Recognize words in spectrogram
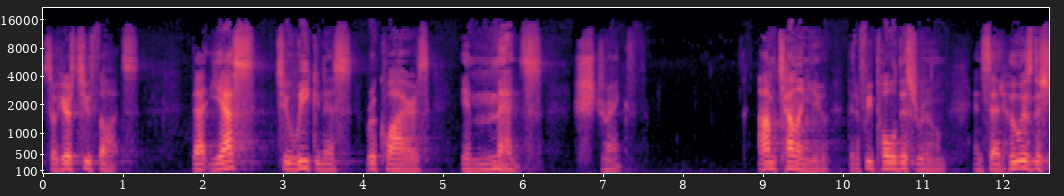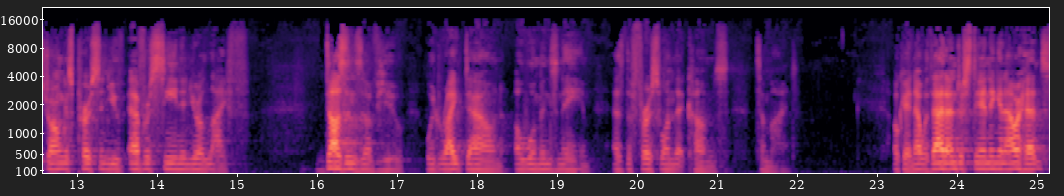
So here's two thoughts that yes to weakness requires immense strength. I'm telling you that if we polled this room and said, Who is the strongest person you've ever seen in your life? Dozens of you would write down a woman's name as the first one that comes to mind. Okay, now with that understanding in our heads,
